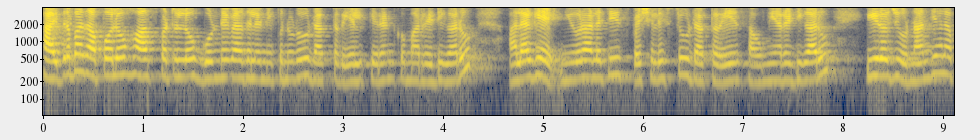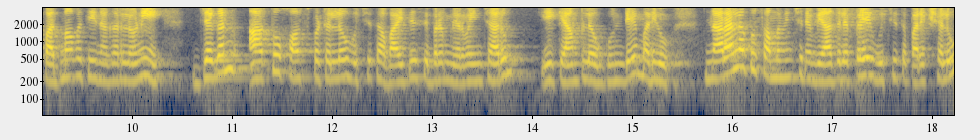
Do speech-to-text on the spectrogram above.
హైదరాబాద్ అపోలో హాస్పిటల్లో గుండె వ్యాధుల నిపుణుడు డాక్టర్ ఎల్ కిరణ్ కుమార్ రెడ్డి గారు అలాగే neurology specialist doctor A Soumya Reddy గారు. ఈరోజు నంద్యాల పద్మావతి నగర్లోని జగన్ ఆర్థో హాస్పిటల్లో ఉచిత వైద్య శిబిరం నిర్వహించారు. ఈ క్యాంపులో గుండె మరియు నరాలకు సంబంధించిన వ్యాధులపై ఉచిత పరీక్షలు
